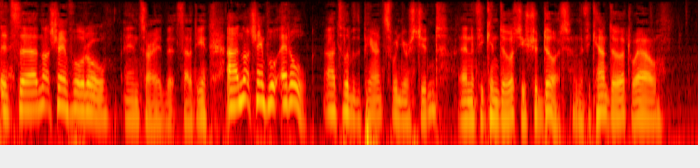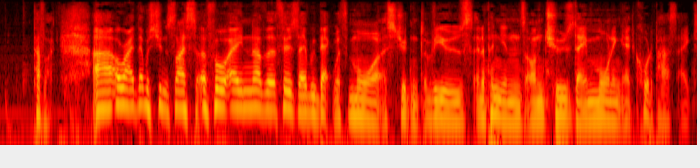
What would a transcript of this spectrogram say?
It's uh, not shameful at all, and sorry that started again. Uh, not shameful at all uh, to live with the parents when you're a student, and if you can do it, you should do it. And if you can't do it, well, tough luck. Uh, all right, that was Student Slice uh, for another Thursday. We'll be back with more student views and opinions on Tuesday morning at quarter past eight.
